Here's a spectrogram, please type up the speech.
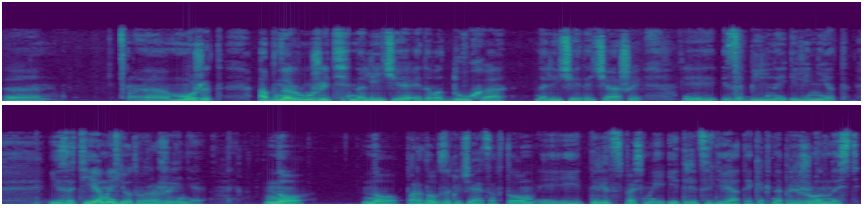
э, э, может обнаружить наличие этого духа, наличие этой чаши изобильной или нет. И затем идет выражение. Но, но парадокс заключается в том, и, и 38 и 39 как напряженность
